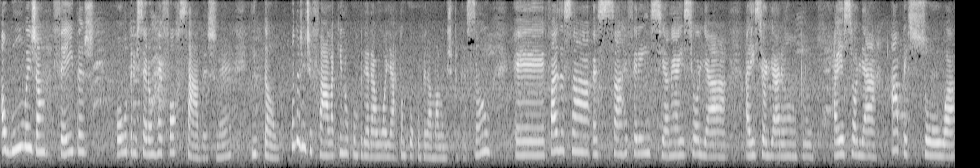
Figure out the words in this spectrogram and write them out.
Algumas já feitas, outras serão reforçadas. Né? Então, quando a gente fala que não cumprirá um olhar, tampouco cumprirá uma longa explicação, é, faz essa, essa referência né, a esse olhar, a esse olhar amplo, a esse olhar à pessoa,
